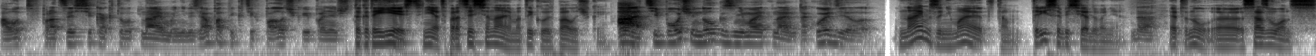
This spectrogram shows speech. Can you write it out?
а вот в процессе как-то вот найма нельзя потыкать их палочкой и понять, что... Так это и есть, нет, в процессе найма тыкают палочкой. А, типа очень долго занимает найм, такое дело. Найм занимает там три собеседования. Да. Это, ну, э, созвон с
